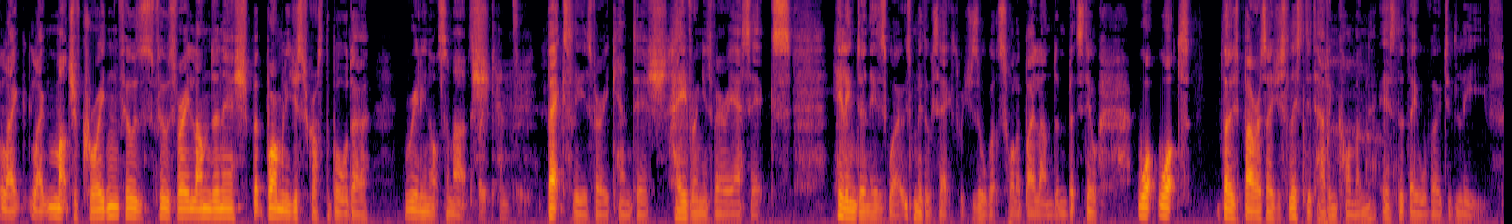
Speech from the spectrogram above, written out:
Like like much of Croydon feels feels very Londonish, but Bromley just across the border, really not so much. Bexley is very Kentish. Havering is very Essex. Hillingdon is well, it was Middlesex, which has all got swallowed by London. But still, what what those boroughs I just listed have in common is that they all voted Leave,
